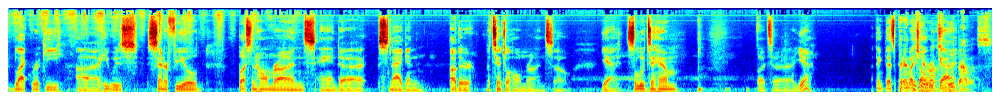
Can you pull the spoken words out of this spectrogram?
black rookie. Uh, he was center field, busting home runs and uh, snagging other potential home runs. So, yeah, salute to him. But uh, yeah, I think that's pretty I much all we rocks New got. Balance.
